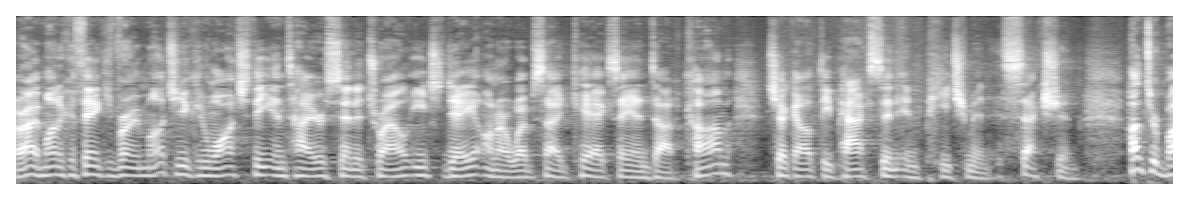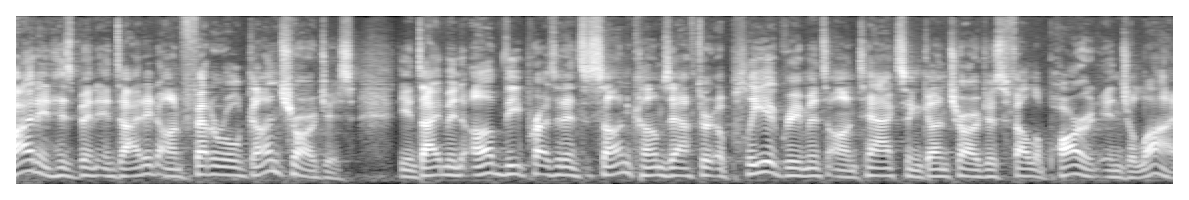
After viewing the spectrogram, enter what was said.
All right, Monica, thank you very much. You can watch the entire Senate trial each day on our website, kxan.com. Check out the Paxton impeachment section. Hunter Biden has been indicted on federal gun charges. The indictment of the president's son comes after a plea agreement on tax and gun charges fell apart in July.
